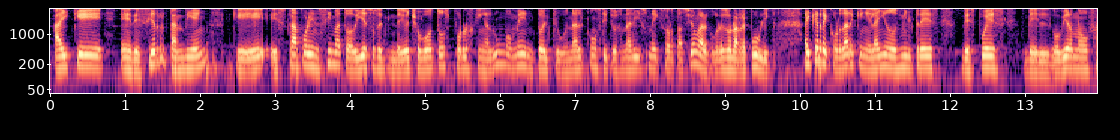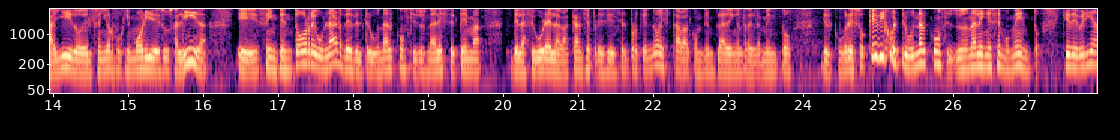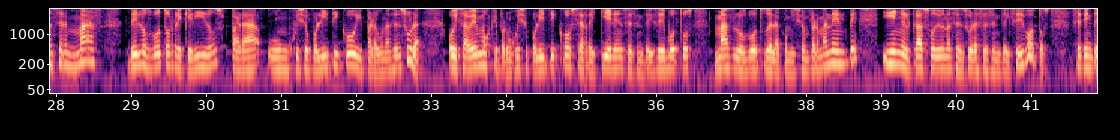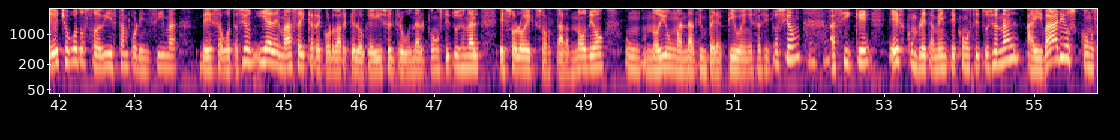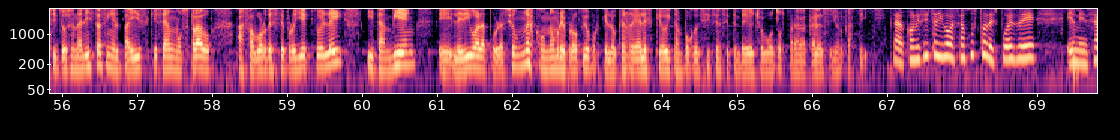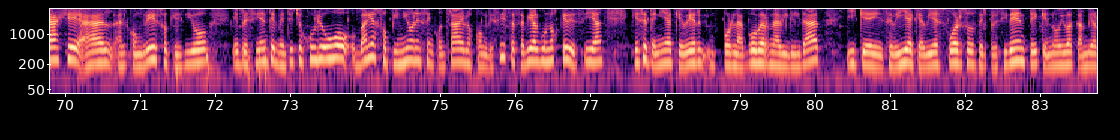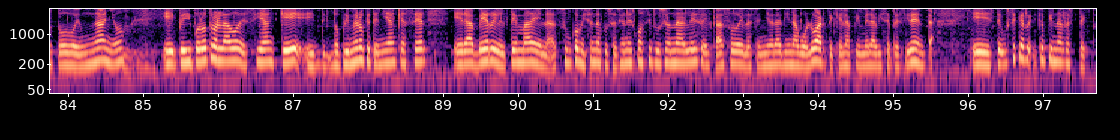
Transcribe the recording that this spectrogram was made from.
Hay que eh, decir también que está por encima todavía esos 78 votos por los que en algún momento el Tribunal Constitucional hizo una exhortación al Congreso de la República. Hay que recordar que en el año 2003, después del gobierno fallido del señor Fujimori y de su salida, eh, se intentó regular desde el Tribunal Constitucional este tema de la figura de la vacancia presidencial porque no estaba contemplada en el reglamento del Congreso. ¿Qué dijo el Tribunal Constitucional en ese momento? Que deberían ser más de los votos requeridos para un juicio político y para una censura. Hoy sabemos que para un juicio político se requieren 66 votos más los votos de la comisión permanente y en el caso de una censura 66 votos. 78 votos todavía están por encima de esa votación y además hay que recordar que lo que hizo el Tribunal Constitucional es solo exhortar, no dio un, no dio un mandato imperativo en esa situación, así que es completamente constitucional. Hay varios constitucionalistas en el país que se han mostrado a favor de este proyecto de ley y también eh, le digo a la población, no es con nombre propio porque lo que es real es que hoy tampoco existen 78 votos para vacar al señor Castillo. Claro, congresista Diego Bazán, justo después de el mensaje al, al Congreso que dio el presidente el 28 de julio hubo varias opiniones encontradas de los congresistas. Había algunos que decían que se tenía que ver por la gobernabilidad y que se veía que había esfuerzos del presidente, que no iba a cambiar todo en un año. Mm. Eh, y por otro lado decían que eh, lo primero que tenían que hacer era ver el tema de la subcomisión de acusaciones constitucionales, el caso de la señora Dina Boluarte, que es la primera vicepresidenta. Este, ¿Usted qué, qué opina al respecto?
